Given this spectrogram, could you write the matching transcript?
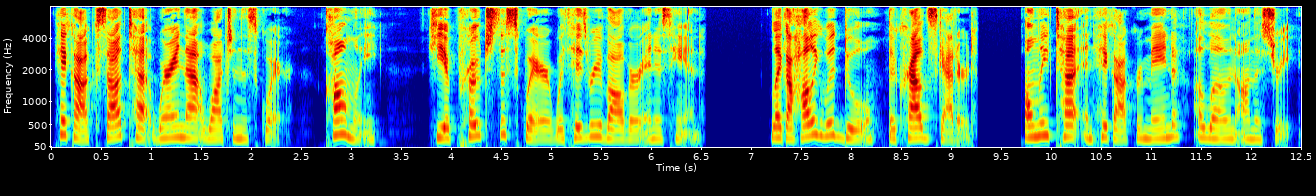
Hickok saw Tutt wearing that watch in the square. Calmly, he approached the square with his revolver in his hand. Like a Hollywood duel, the crowd scattered. Only Tutt and Hickok remained alone on the street.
